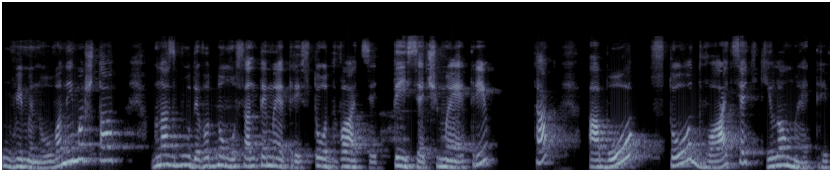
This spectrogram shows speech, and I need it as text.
у віменований масштаб. У нас буде в одному сантиметрі 120 тисяч метрів, так? або 120 кілометрів.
